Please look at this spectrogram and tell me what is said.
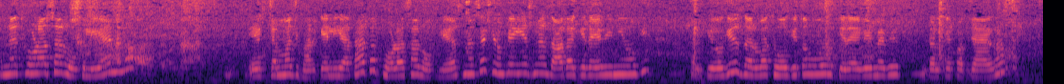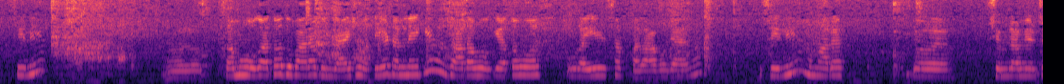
हमने थोड़ा सा रोक लिया है नमक। एक चम्मच भर के लिया था तो थोड़ा सा रोक लिया इसमें से, क्योंकि इसमें ज़्यादा ग्रेवी नहीं होगी। हल्की होगी, ज़रूरत होगी तो वो ग्रेवी में भी डल के पक जाएगा। इसीलिए और कम होगा तो दोबारा गुंजाइश होती है डलने की, और ज़्यादा हो गया तो वो पूरा ही सब खराब हो जाएगा। इसीलिए हमारे जो शिमला मिर्च,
